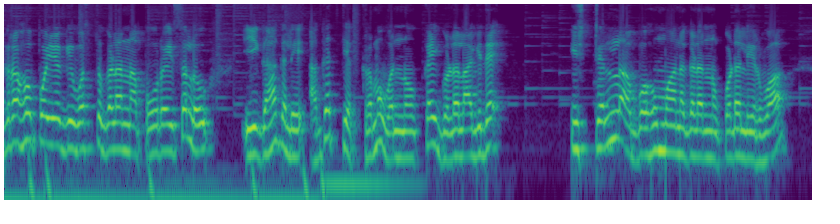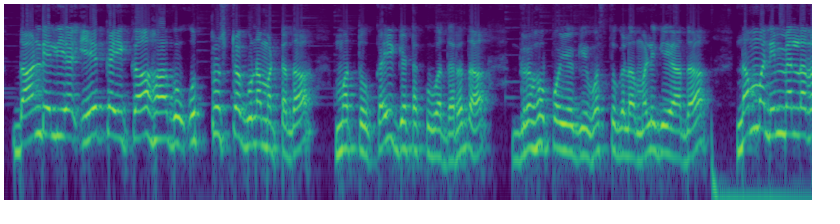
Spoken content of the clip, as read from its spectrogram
ಗೃಹೋಪಯೋಗಿ ವಸ್ತುಗಳನ್ನು ಪೂರೈಸಲು ಈಗಾಗಲೇ ಅಗತ್ಯ ಕ್ರಮವನ್ನು ಕೈಗೊಳ್ಳಲಾಗಿದೆ. ಇಷ್ಟೆಲ್ಲ ಬಹುಮಾನಗಳನ್ನು ಕೊಡಲಿರುವ ದಾಂಡೇಲಿಯ ಏಕೈಕ ಹಾಗೂ ಉತ್ಕೃಷ್ಟ ಗುಣಮಟ್ಟದ ಮತ್ತು ಕೈಗೆಟಕುವ ದರದ ಗೃಹೋಪಯೋಗಿ ವಸ್ತುಗಳ ಮಳಿಗೆಯಾದ ನಮ್ಮ ನಿಮ್ಮೆಲ್ಲರ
